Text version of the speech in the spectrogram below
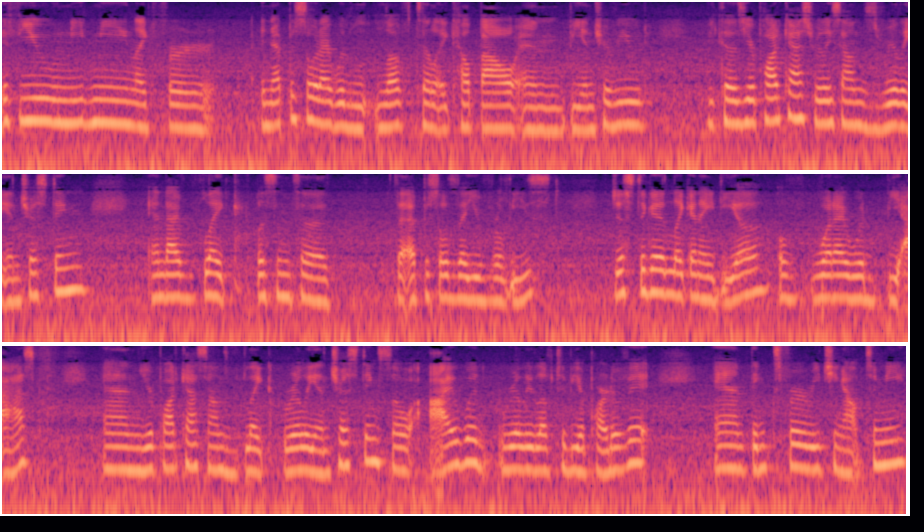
if you need me, like for an episode, I would love to like help out and be interviewed because your podcast really sounds really interesting, and I've like listened to the episodes that you've released just to get like an idea of what I would be asked. And your podcast sounds like really interesting, so I would really love to be a part of it. And thanks for reaching out to me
